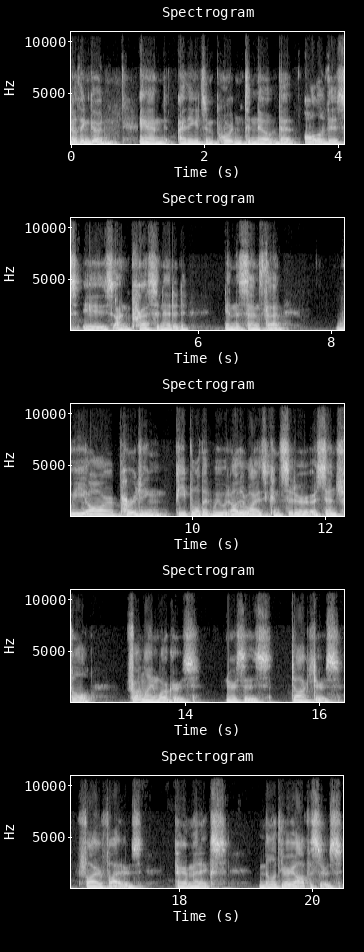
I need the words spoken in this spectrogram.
Nothing good. And I think it's important to note that all of this is unprecedented in the sense that we are purging people that we would otherwise consider essential frontline workers, nurses, doctors, firefighters, paramedics, military officers,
